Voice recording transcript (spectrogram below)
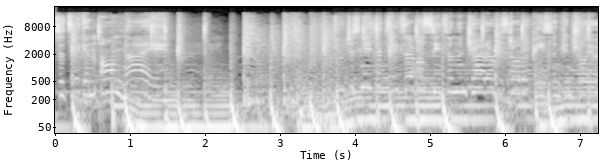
Must have taken all night. You just need to take several seats and then try to restore the peace and control your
